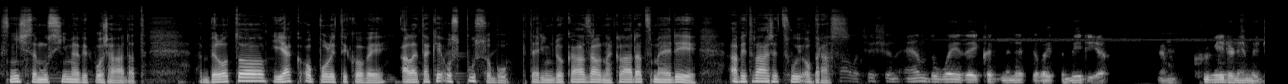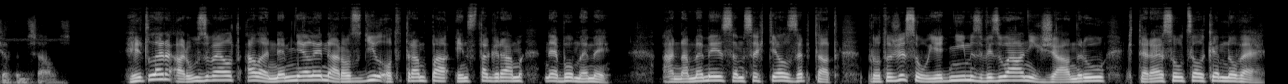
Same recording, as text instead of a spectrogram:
s níž se musíme vypořádat. Bylo to jak o politikovi, ale taky o způsobu, kterým dokázal nakládat s médií a vytvářet svůj obraz. Hitler a Roosevelt ale neměli na rozdíl od Trumpa Instagram nebo memy. A na memy jsem se chtěl zeptat, protože jsou jedním z vizuálních žánrů, které jsou celkem nové.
